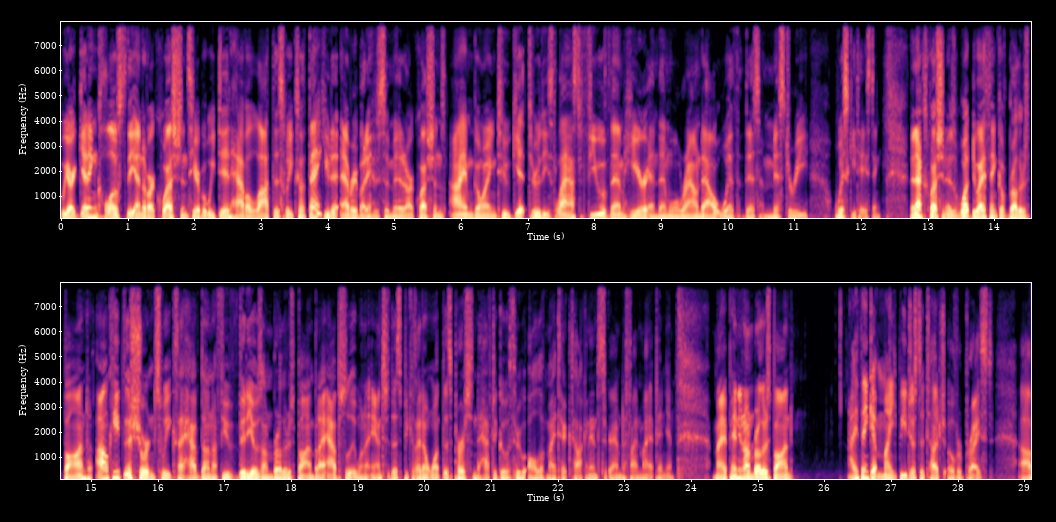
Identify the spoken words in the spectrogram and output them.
We are getting close to the end of our questions here, but we did have a lot this week. So thank you to everybody who submitted our questions. I am going to get through these last few of them here, and then we'll round out with this mystery whiskey tasting. The next question is What do I think of Brothers Bond? I'll keep this short and sweet because I have done a few videos on Brothers Bond, but I absolutely want to answer this because I don't want this person to have to go through all of my TikTok and Instagram to find my opinion. My opinion on Brothers Bond. I think it might be just a touch overpriced. Uh,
